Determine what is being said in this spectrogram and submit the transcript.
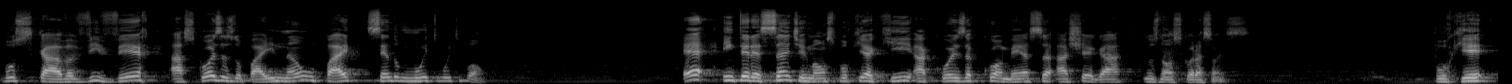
buscava viver as coisas do pai e não o pai sendo muito, muito bom. É interessante, irmãos, porque aqui a coisa começa a chegar nos nossos corações. Porque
